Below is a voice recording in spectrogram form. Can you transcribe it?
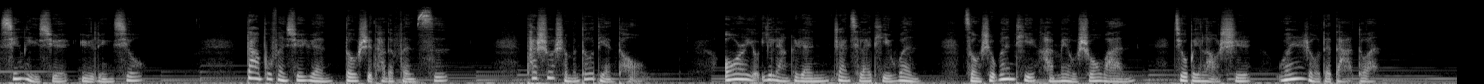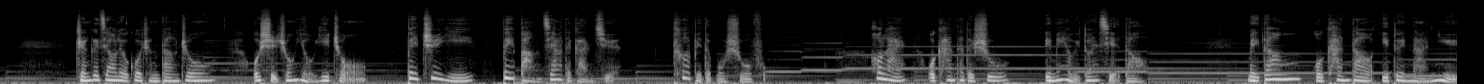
心理学与灵修。大部分学员都是他的粉丝，他说什么都点头，偶尔有一两个人站起来提问，总是问题还没有说完就被老师温柔的打断。整个交流过程当中，我始终有一种被质疑。被绑架的感觉，特别的不舒服。后来我看他的书，里面有一段写道：“每当我看到一对男女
